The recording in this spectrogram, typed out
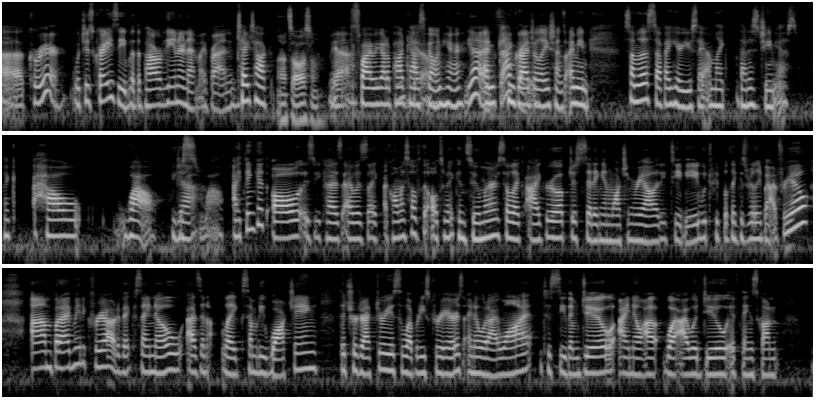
a career, which is crazy, but the power of the internet, my friend. TikTok That's awesome. Yeah. That's why we got a podcast going here. Yeah, And exactly. congratulations. I mean, some of the stuff I hear you say, I'm like, that is genius. Like, how, wow. Just Yeah. wow. I think it all is because I was like, I call myself the ultimate consumer. So, like, I grew up just sitting and watching reality TV, which people think is really bad for you. Um, but I've made a career out of it because I know, as an like somebody watching the trajectory of celebrities' careers, I know what I want to see them do. I know uh, what I would do if things gone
